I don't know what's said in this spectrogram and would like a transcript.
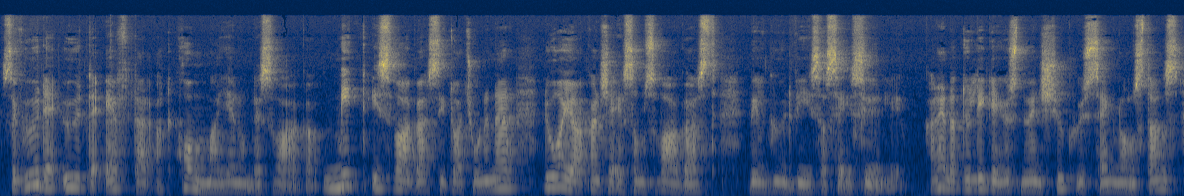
Så Gud är ute efter att komma genom det svaga. Mitt i svaga situationer, när du och jag kanske är som svagast, vill Gud visa sig synlig. Kan hända att du ligger just nu i en sjukhussäng någonstans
